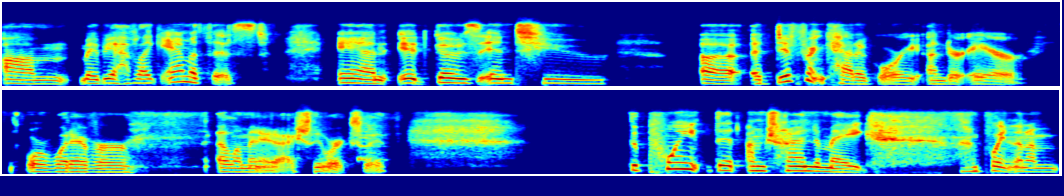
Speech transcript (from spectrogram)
um, maybe I have like amethyst, and it goes into uh, a different category under air or whatever element it actually works with. The point that I'm trying to make the point that I'm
